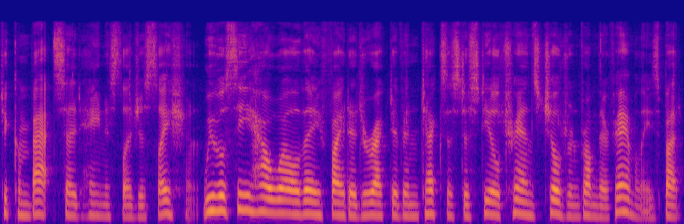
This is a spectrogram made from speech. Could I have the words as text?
to combat said heinous legislation. We will see how well they fight a directive in Texas to steal trans children from their families, but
